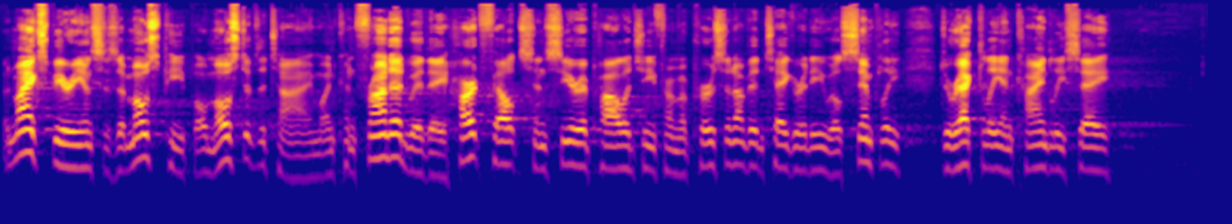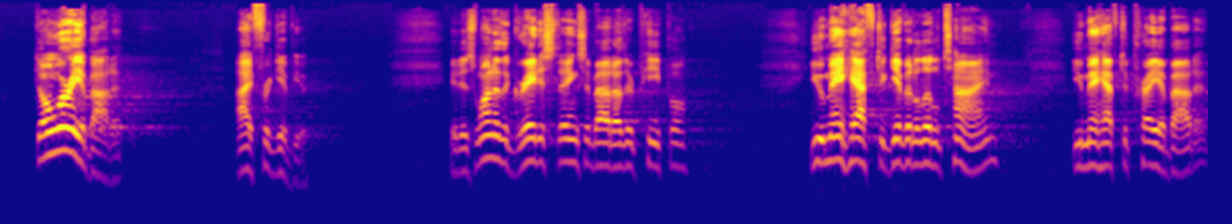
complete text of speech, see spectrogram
But my experience is that most people, most of the time, when confronted with a heartfelt, sincere apology from a person of integrity, will simply, directly, and kindly say, Don't worry about it. I forgive you. It is one of the greatest things about other people. You may have to give it a little time. You may have to pray about it.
